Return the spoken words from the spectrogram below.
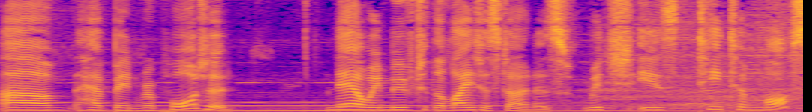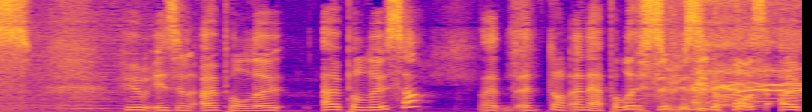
um, have been reported. Now we move to the latest owners, which is Teeta Moss, who is an opal- Opelousas. Uh, uh, not an Appaloosa, is it? A horse? Op-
